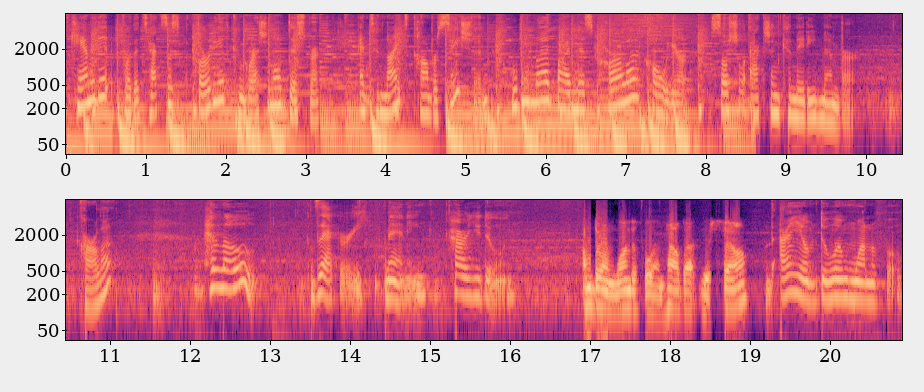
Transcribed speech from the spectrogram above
candidate for the Texas 30th Congressional District, and tonight's conversation will be led by Ms. Carla Collier, Social Action Committee member. Carla? Hello, Zachary Manning. How are you doing? I'm doing wonderful, and how about yourself? I am doing wonderful.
